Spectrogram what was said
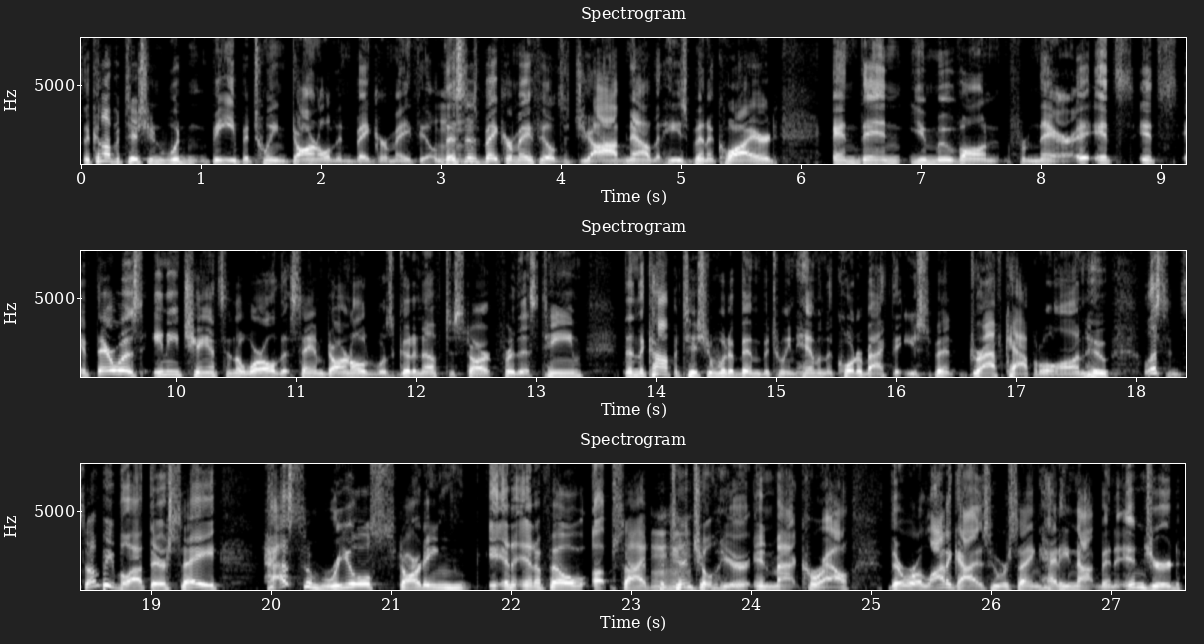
The competition wouldn't be between Darnold and Baker Mayfield. This mm-hmm. is Baker Mayfield's job now that he's been acquired, and then you move on from there. It's it's if there was any chance in the world that Sam Darnold was good enough to start for this team, then the competition would have been between him and the quarterback that you spent draft capital on. Who, listen, some people out there say has some real starting in Upside potential here in Matt Corral. There were a lot of guys who were saying had he not been injured,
